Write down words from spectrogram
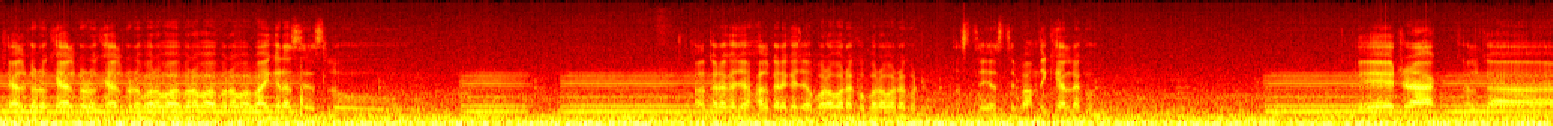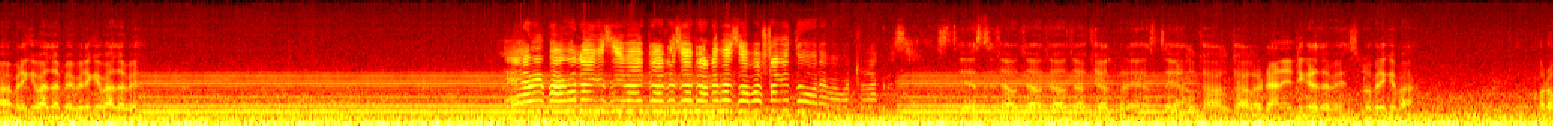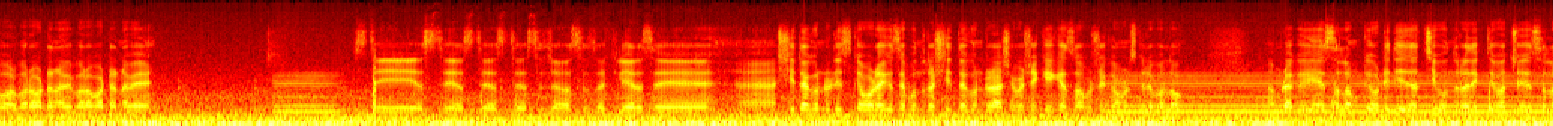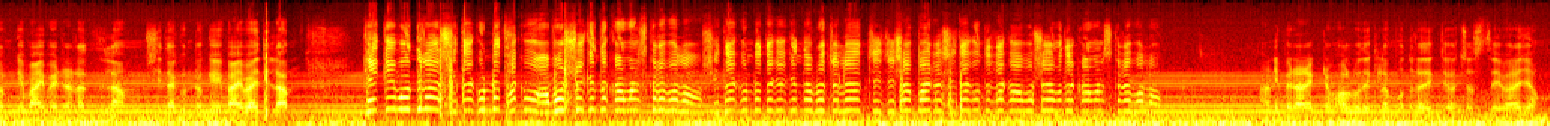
খেয়াল করো খেয়াল করো খেয়াল করো বরাবর বরাবর বরাবর বাইকের আছে স্লো হালকা রাখা যাও হালকা রেখে যাও বরাবর রাখো বরাবর রাখো আস্তে আস্তে বাম দিকে খেয়াল রাখো। এ ট্রাক হালকা ব্রেকে বাজাবে ব্রেকে বাজাবে। আমি পাগল হয়ে গেছি ভাই ডানে যা ডানে যাবাস না কিন্তু ওরে বাবা ট্রাক আস্তে আস্তে যাও যাও যাও যাও খেয়াল করে আস্তে হালকা হালকা হালকা ডানে দিকে যাবে স্লো ব্রেকে পা বরাবর বরাবরটা নেবে বরাবরটা নেবে আস্তে আস্তে আস্তে আস্তে আস্তে যাও, আস্তে আস্তে ক্লিয়ার আছে। সীতাকুণ্ড ডিসকভার হয়ে গেছে বন্ধুরা, সীতাকুণ্ডের আশেপাশে কে গেছে অবশ্যই কমেন্টস করে বলো। আমরা এসালামকে ওটি দিয়ে যাচ্ছি বন্ধুরা, দেখতে পাচ্ছ এসালামকে বাই বাই টাটা দিলাম, সীতাকুণ্ডকে বাই বাই দিলাম। কে কে বন্ধুরা, সীতাকুণ্ডে থাকো, অবশ্যই কিন্তু কমেন্টস করে বলো। সীতাকুণ্ড থেকে কিন্তু আমরা চলে যাচ্ছি, যেসব বাইরে সীতাকুণ্ডে থাকো, অবশ্যই আমাদের কমেন্টস করে বলো। হানিপের আরেকটা ভলভো দেখলাম, বন্ধুরা, দেখতে পাচ্ছ, আস্তে, এবারে যাও।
